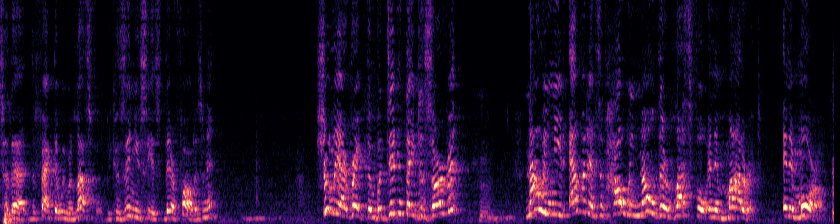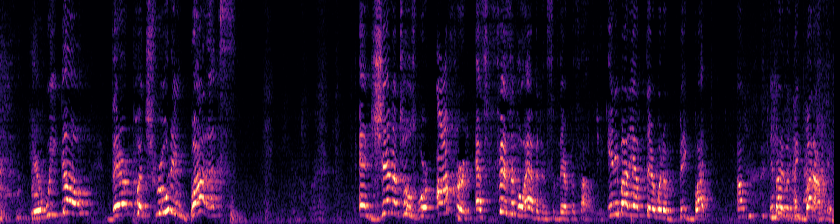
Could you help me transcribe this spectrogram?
to that, the fact that we were lustful, because then you see it's their fault, isn't it? Surely I raped them, but didn't they deserve it? Now we need evidence of how we know they're lustful and immoderate and immoral. Here we go. Their protruding buttocks and genitals were offered as physical evidence of their pathology. Anybody up there with a big butt? Anybody with a big butt out there?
